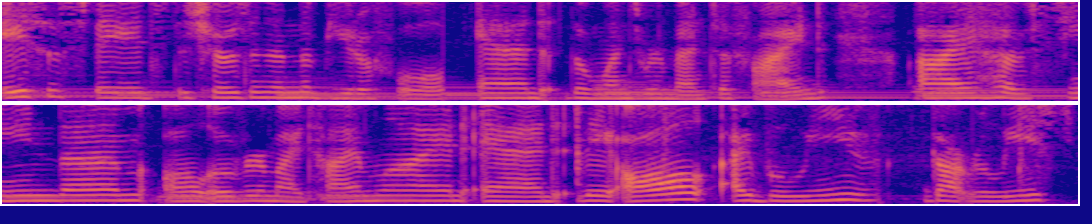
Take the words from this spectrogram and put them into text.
Ace of Spades, The Chosen and the Beautiful, and The Ones We're Meant to Find. I have seen them all over my timeline and they all, I believe, got released,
